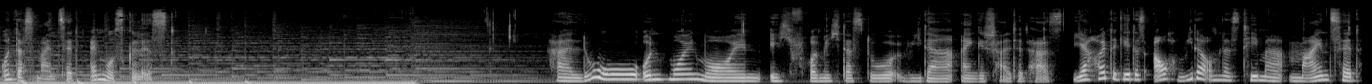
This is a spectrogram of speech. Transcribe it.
und das Mindset ein Muskel ist. Hallo und moin moin. Ich freue mich, dass du wieder eingeschaltet hast. Ja, heute geht es auch wieder um das Thema Mindset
